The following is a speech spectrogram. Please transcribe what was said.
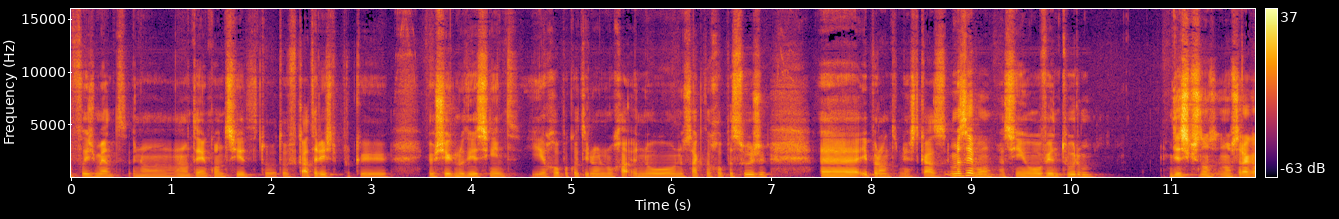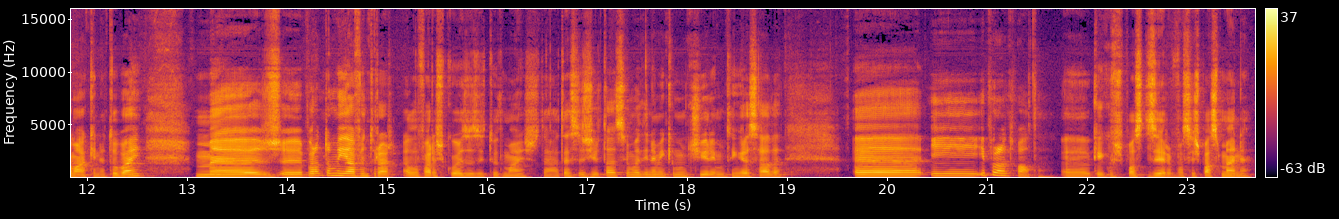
Infelizmente não, não tem acontecido, estou, a ficar triste porque eu chego no dia seguinte e a roupa continua no, no, no saco da roupa suja uh, e pronto, neste caso. Mas é bom, assim eu aventuro-me, desde que não, não estraga a máquina, estou bem, mas uh, pronto, estou-me a aventurar, a lavar as coisas e tudo mais, está até a está a ser uma dinâmica muito gira e muito engraçada. Uh, e, e, pronto, malta. Uh, o que é que vos posso dizer? Vocês para a semana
